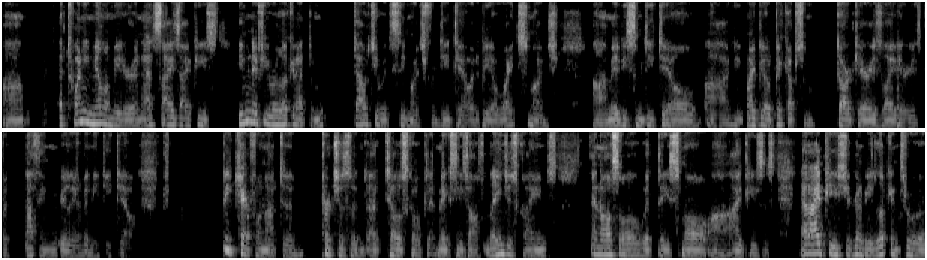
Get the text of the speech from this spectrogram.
Um, at 20 millimeter and that size eyepiece, even if you were looking at the doubt you would see much for detail. It'd be a white smudge, uh, maybe some detail. Uh, you might be able to pick up some dark areas, light areas, but nothing really of any detail. Be careful not to purchase a, a telescope that makes these outlandish claims and also with the small uh, eyepieces. That eyepiece, you're going to be looking through a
